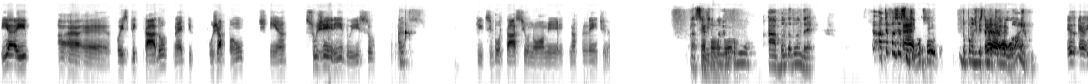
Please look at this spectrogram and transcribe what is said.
E aí a, a, é, foi explicado né, que o Japão tinha sugerido isso, né, que se botasse o nome na frente. Né? Para ser Essa vendido como a banda do André. Até fazia é, sentido do ponto de vista é, mercadológico. É,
